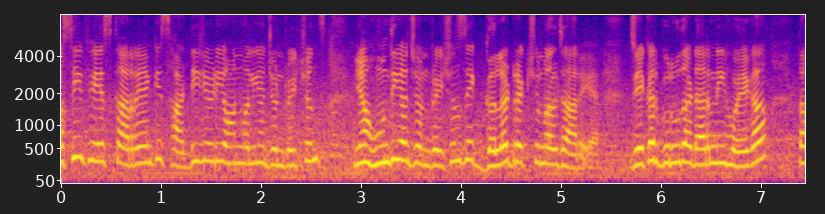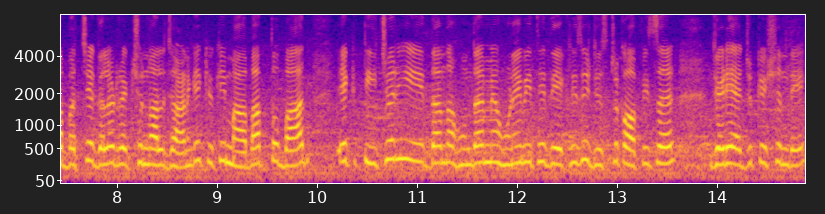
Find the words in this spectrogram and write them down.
ਅਸੀਂ ਫੇਸ ਕਰ ਰਹੇ ਹਾਂ ਕਿ ਸਾਡੀ ਜਿਹੜੀ ਆਉਣ ਵਾਲੀਆਂ ਜਨਰੇਸ਼ਨਸ ਜਾਂ ਹੁਣ ਦੀਆਂ ਜਨਰੇਸ਼ਨਸ ਇੱਕ ਗਲਤ ਡਾਇਰੈਕਸ਼ਨ ਵੱਲ ਜਾ ਰਹੇ ਹੈ। ਜੇਕਰ ਗੁਰੂ ਦਾ ਡਰ ਨਹੀਂ ਹੋਏਗਾ, ਤਾਂ ਬੱਚੇ ਗਲਤ ਡਾਇਰੈਕਸ਼ਨ ਵੱਲ ਜਾਣਗੇ ਕਿਉਂਕਿ ਮਾਪੇ ਤੋਂ ਬਾਅਦ ਇੱਕ ਟੀਚਰ ਹੀ ਇਦਾਂ ਦਾ ਹੁੰਦਾ ਮੈਂ ਹੁਣੇ ਵੀ ਇੱਥੇ ਦੇਖ ਰਹੀ ਸੀ ਡਿਸਟ੍ਰਿਕਟ ਆਫੀਸਰ ਜਿਹੜੇ ਐਜੂਕੇਸ਼ਨ ਦੇ,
